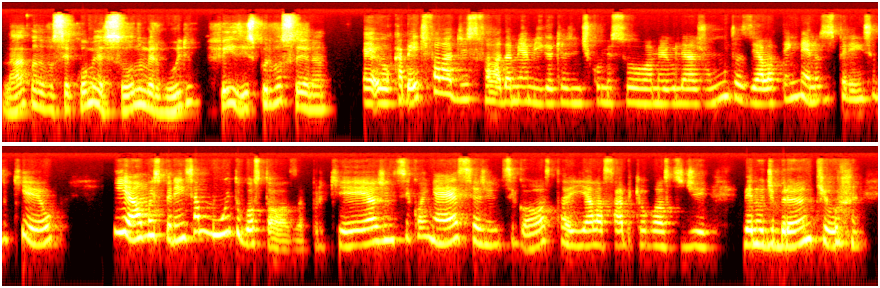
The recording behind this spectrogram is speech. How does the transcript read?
lá quando você começou no mergulho fez isso por você, né? É, eu acabei de falar disso, falar da minha amiga que a gente começou a mergulhar juntas e ela tem menos experiência do que eu. E é uma experiência muito gostosa, porque a gente se conhece, a gente se gosta, e ela sabe que eu gosto de ver no de branco,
